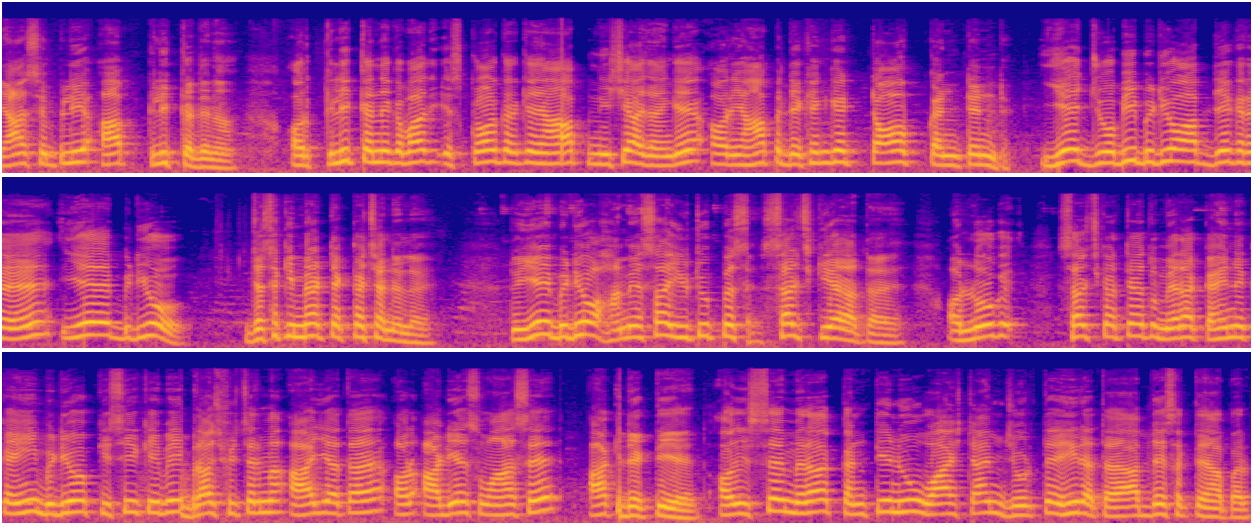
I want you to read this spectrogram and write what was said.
यहाँ सिंपली आप क्लिक कर देना। और क्लिक करने के बाद स्क्रॉल करके यहाँ आप नीचे आ जाएँगे और यहाँ पर देखेंगे टॉप कंटेंट ये जो भी वीडियो आप देख रहे हैं, ये वीडियो जैसे कि मेरा टेक का चैनल है तो ये वीडियो हमेशा यूट्यूब पर सर्च किया जाता है। और लोग सर्च करते हैं तो मेरा कहीं ना कहीं वीडियो किसी के भी ब्राउज फीचर में आ जाता है और ऑडियंस वहाँ से आके देखती है और इससे मेरा कंटिन्यू वॉच टाइम जुड़ते ही रहता है, आप देख सकते हैं यहाँ पर।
